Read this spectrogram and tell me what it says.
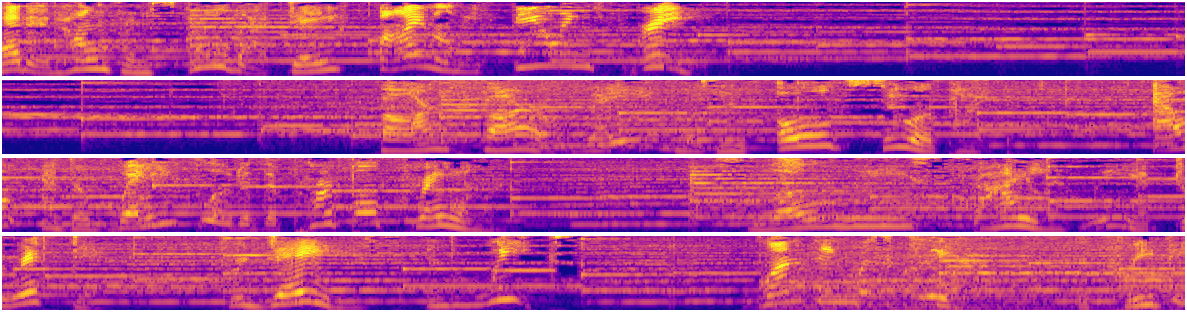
headed home from school that day, finally feeling free. Far, far away was an old sewer pipe. Out and away floated the purple crayon. Slowly, silently, it drifted for days and weeks. One thing was clear. The creepy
